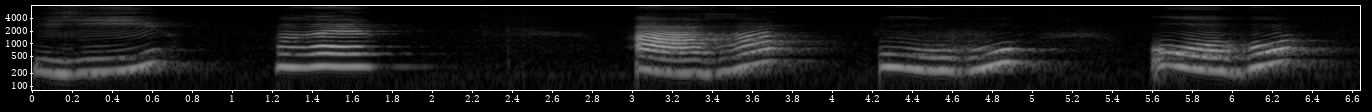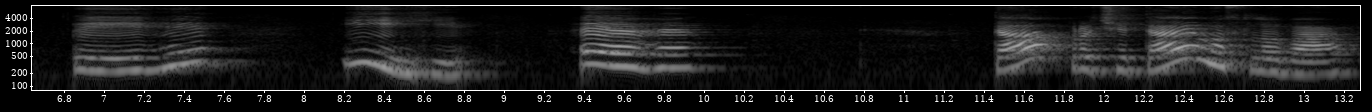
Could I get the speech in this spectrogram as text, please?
ї, ге. Ага, угу, ого, иги, ігі, еге. Та прочитаємо слова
